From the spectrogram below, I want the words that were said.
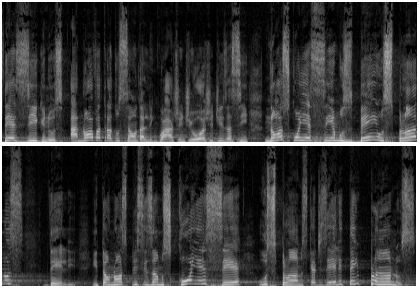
desígnios. A nova tradução da linguagem de hoje diz assim: Nós conhecemos bem os planos dele. Então nós precisamos conhecer os planos, quer dizer, ele tem planos,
